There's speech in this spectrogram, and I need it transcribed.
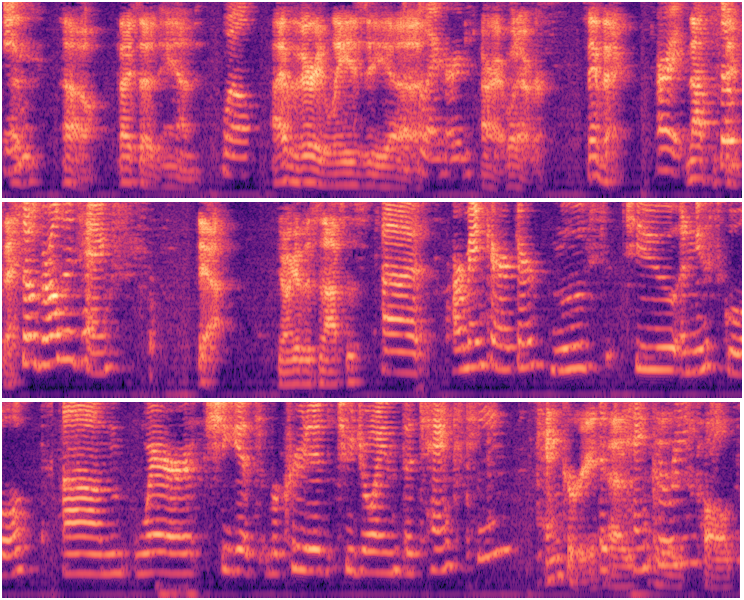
In? I was- oh, I said and. Well, I have a very lazy. Uh, that's what I heard. all right. Whatever. Same thing. All right. Not the so, same thing. So girls in tanks. Yeah. You want to give the synopsis? uh, our main character moves to a new school um, where she gets recruited to join the tank team, Tankery, The as tankery? it is called.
